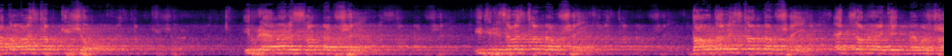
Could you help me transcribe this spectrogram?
আদম আলাহ ইসলাম কৃষক। ইব্রাহিম আলাহ ইসলাম ব্যবসায়ী। ইদ্রিস আলাহ ইসলাম ব্যবসায়ী। দাউদ আল ইসলাম ব্যবসায়ী। একজনের এক এক ব্যবসা,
